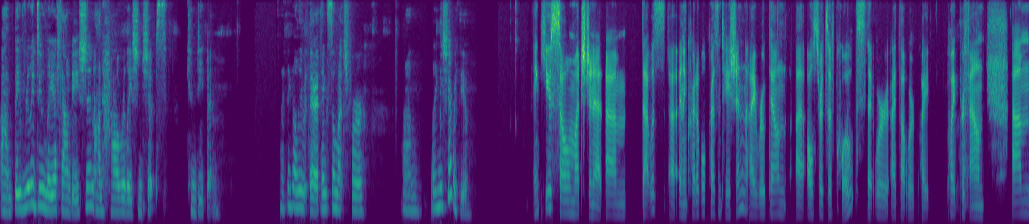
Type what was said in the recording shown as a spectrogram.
Um, they really do lay a foundation on how relationships can deepen. I think I'll leave it there. Thanks so much for um, letting me share with you. Thank you so much, Jeanette. Um, that was uh, an incredible presentation. I wrote down uh, all sorts of quotes that were I thought were quite quite profound. Um,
